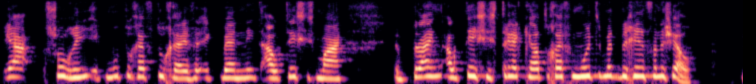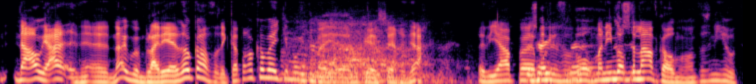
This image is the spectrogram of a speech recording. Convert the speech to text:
ja, sorry, ik moet toch even toegeven, ik ben niet autistisch, maar een klein autistisch trekje had toch even moeite met het begin van de show. Nou ja, eh, nou, ik ben blij dat jij het ook had. want Ik had er ook een beetje moeite mee, eh, moet ik eerst zeggen. Ja. De Jaap eh, Dus moet in vervolg maar niet meer dus op te laat komen, want dat is niet goed.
